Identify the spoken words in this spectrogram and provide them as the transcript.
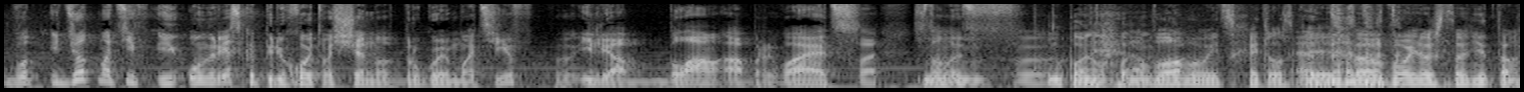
вот идет мотив, и он резко переходит вообще на другой мотив, э, или обла- обрывается, становится... Ну, понял, понял. Обламывается, хотел сказать, но понял, что не то.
